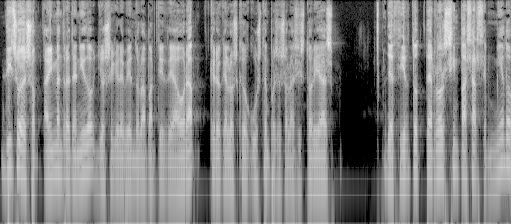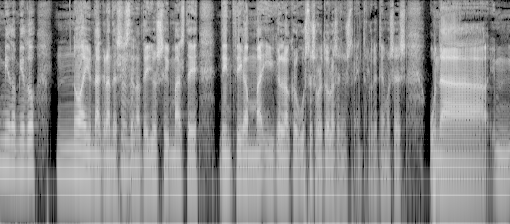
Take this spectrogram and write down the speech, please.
Dicho eso, a mí me ha entretenido, yo seguiré viéndolo a partir de ahora, creo que a los que os gusten pues eso, las historias de cierto terror sin pasarse. Miedo, miedo, miedo, no hay una grandes escenas de ellos, sí más de, de intriga y lo que gusta sobre todo los años 30. Lo que tenemos es una mm,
